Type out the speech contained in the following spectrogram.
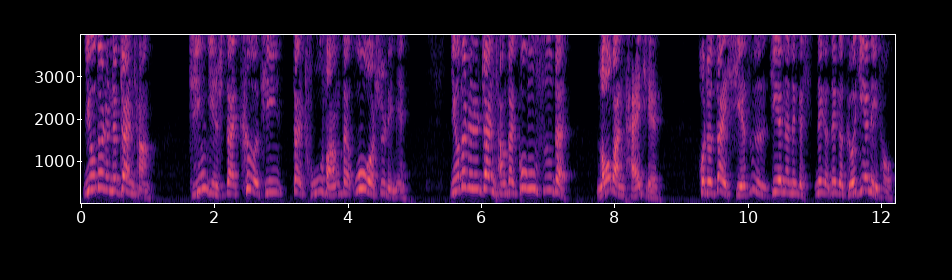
有的人的战场仅仅是在客厅、在厨房、在卧室里面，有的人的战场在公司的老板台前，或者在写字间的那个、那个、那个隔间里头，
